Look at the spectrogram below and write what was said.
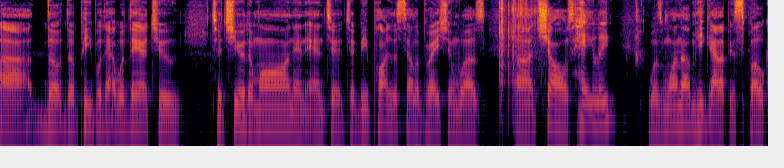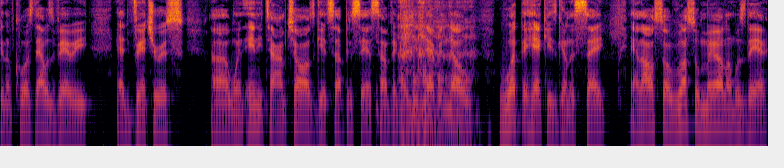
uh, the the people that were there to to cheer them on and, and to, to be part of the celebration was uh, Charles Haley was one of them. He got up and spoke, and of course that was very adventurous. Uh, when anytime Charles gets up and says something, because you never know what the heck he's going to say. And also Russell Maryland was there.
